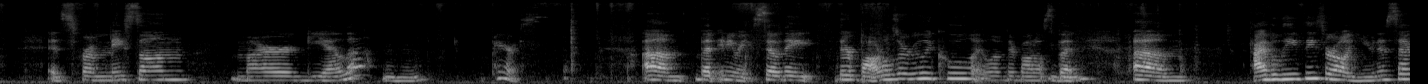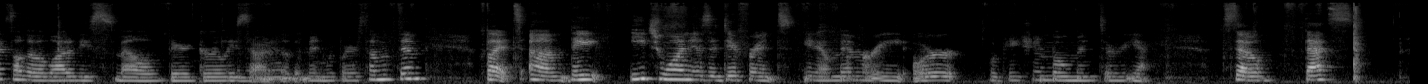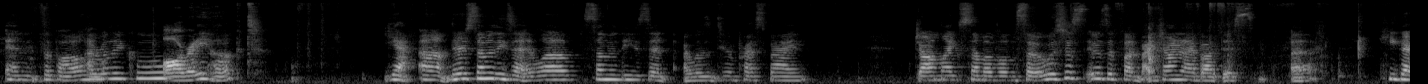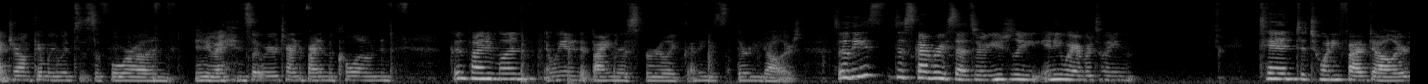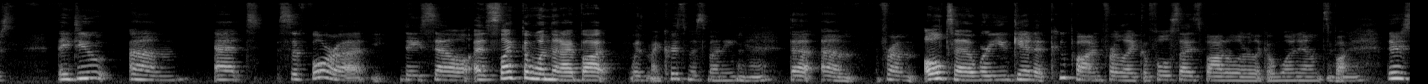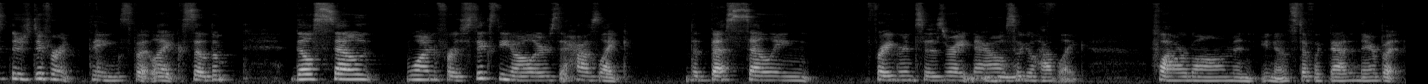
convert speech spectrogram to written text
It's from Maison Margiela. Mm-hmm. Paris. Um, but anyway, so they their bottles are really cool. I love their bottles, but um, I believe these are all unisex. Although a lot of these smell very girly, so I don't know that men would wear some of them. But um, they each one is a different, you know, memory or Location. moment or yeah. So that's and the bottles are I'm really cool. Already hooked. Yeah, um, there's some of these that I love, some of these that I wasn't too impressed by. John likes some of them, so it was just it was a fun buy. John and I bought this. Uh, he got drunk and we went to Sephora and anyway, and so we were trying to find him a cologne and couldn't find him one, and we ended up buying this for like I think it's thirty dollars. So these discovery sets are usually anywhere between ten to twenty five dollars. They do um, at Sephora. They sell. It's like the one that I bought with my Christmas money. Mhm. The um, from Ulta, where you get a coupon for like a full size bottle or like a one ounce bottle. Mhm. There's there's different things, but like so the they'll sell one for sixty dollars that has like the best selling fragrances right now. Mhm. So you'll have like Flowerbomb and you know stuff like that in there, but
